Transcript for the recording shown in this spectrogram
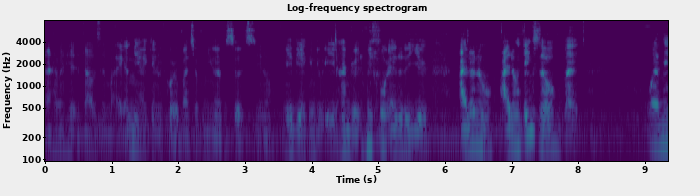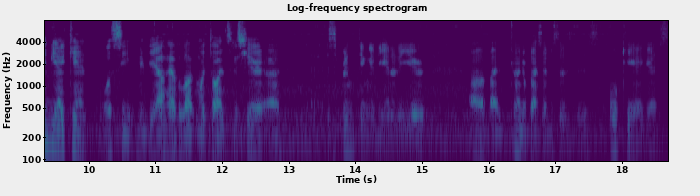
I haven't hit a thousand, but I, I mean, I can record a bunch of new episodes. You know, maybe I can do eight hundred before end of the year. I don't know. I don't think so, but well, maybe I can. We'll see. Maybe I'll have a lot more thoughts this year. Uh, sprinting at the end of the year. Uh, but 200 plus episodes is okay, I guess.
